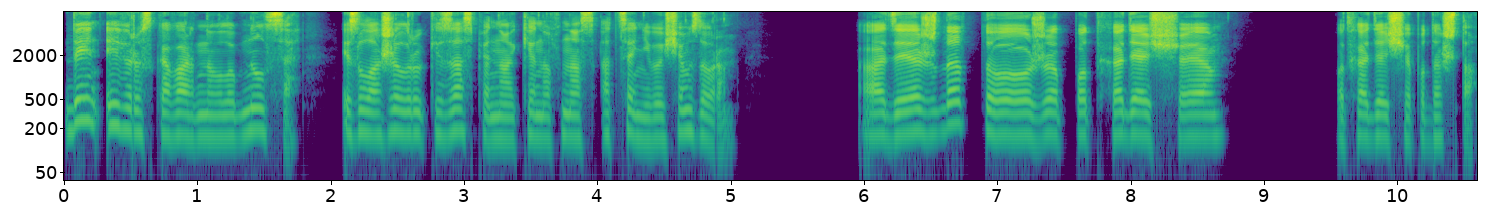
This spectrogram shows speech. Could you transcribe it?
Дэйн Эверус коварно улыбнулся и заложил руки за спину, окинув нас оценивающим взором. «Одежда тоже подходящая». «Подходящая подо что?»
